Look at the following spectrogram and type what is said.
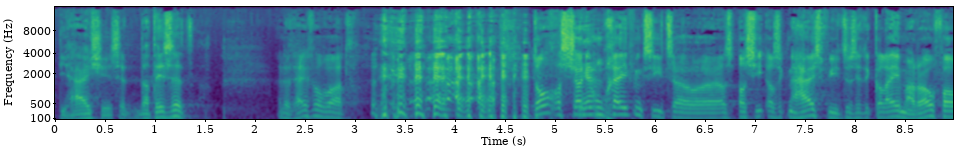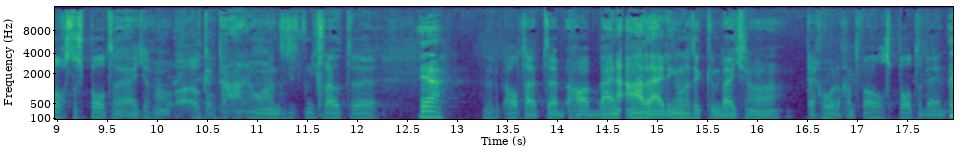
die huisjes. En dat is het. En dat heeft wel wat. Toch? Als je die omgeving ziet, zo, als, als, je, als ik naar huis fiets, dan zit ik alleen maar roofvogels te spotten. Weet je? Van, wow, kijk daar, jongen. Dat is van die grote... ja. Dan heb ik altijd bijna aanrijding, omdat ik een beetje eh, tegenwoordig aan het vogelspotten ben.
